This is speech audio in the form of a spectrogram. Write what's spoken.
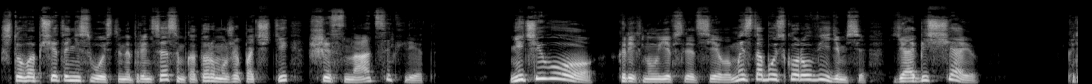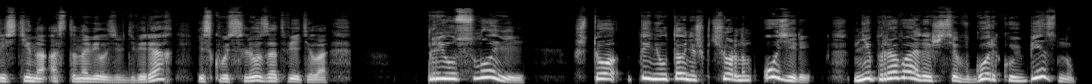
что вообще-то не свойственно принцессам, которым уже почти 16 лет. «Ничего!» — крикнул ей вслед Сева. «Мы с тобой скоро увидимся, я обещаю!» Кристина остановилась в дверях и сквозь слезы ответила. «При условии, что ты не утонешь в черном озере, не провалишься в горькую бездну,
